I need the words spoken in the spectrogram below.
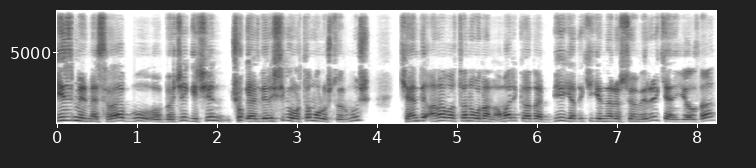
İzmir mesela bu böcek için çok elverişli bir ortam oluşturmuş. Kendi ana vatanı olan Amerika'da bir ya da iki jenerasyon verirken yılda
